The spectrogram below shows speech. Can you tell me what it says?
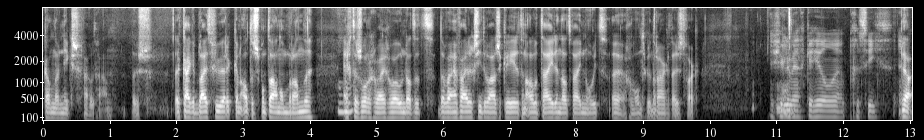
kan er niks fout gaan. Dus eh, kijk, het blijft vuurwerk, kan altijd spontaan ontbranden. Mhm. Echter zorgen wij gewoon dat, het, dat wij een veilige situatie creëren ten alle tijden. En dat wij nooit eh, gewond kunnen raken tijdens het vak. dus jullie Ja. werken heel precies. En, Ja.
